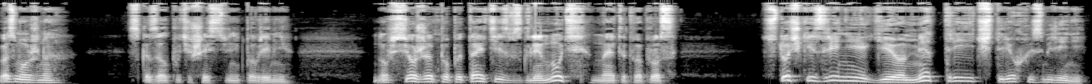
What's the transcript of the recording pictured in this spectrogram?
Возможно, сказал путешественник по времени. Но все же попытайтесь взглянуть на этот вопрос с точки зрения геометрии четырех измерений.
